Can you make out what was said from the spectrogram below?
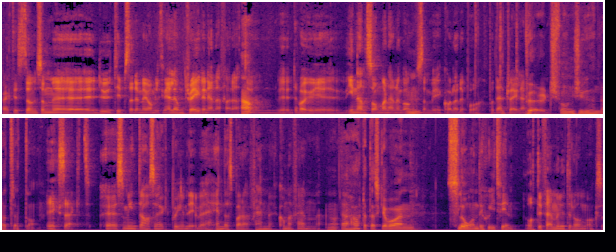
faktiskt. Som, som eh, du tipsade mig om, lite, eller om trailern i alla fall. Att, Ja. eh, det var ju eh, innan sommaren här någon gång Mm. som vi kollade på, på den trailern. Purge från 2013. Exakt. Som inte har så högt på IMDB, endast bara 5,5. Ja, jag har hört att det ska vara en slående skitfilm. 85 minuter lång också.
